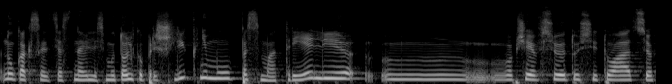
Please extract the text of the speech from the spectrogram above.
ну, как сказать, остановились. Мы только пришли к нему, посмотрели вообще всю эту ситуацию.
